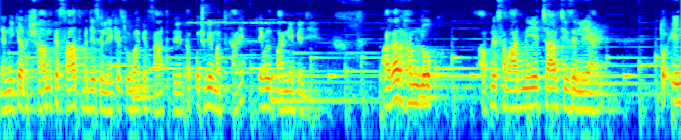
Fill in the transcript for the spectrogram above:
यानी कि शाम के सात बजे से लेकर सुबह के सात बजे तक कुछ भी मत खाएँ, केवल पानी पे जिए। अगर हम लोग अपने समाज में ये चार चीज़ें ले आए तो इन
